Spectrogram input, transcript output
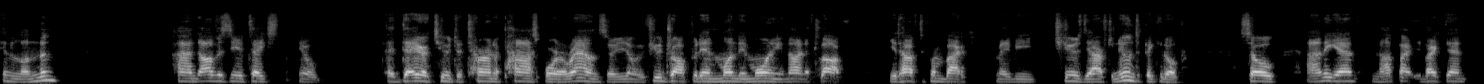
in London. And obviously, it takes you know a day or two to turn a passport around. So you know, if you drop it in Monday morning at nine o'clock, you'd have to come back maybe Tuesday afternoon to pick it up. So and again, not back back then,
